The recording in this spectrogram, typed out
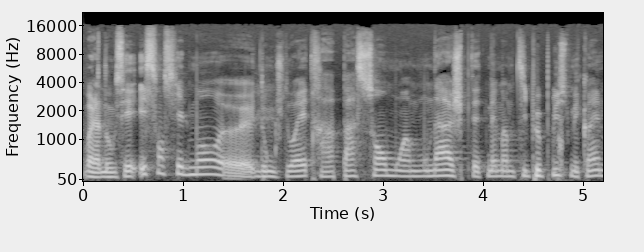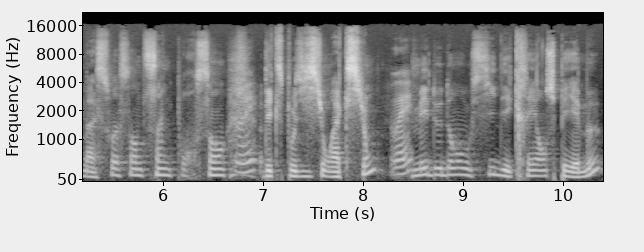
voilà, donc c'est essentiellement, euh, donc je dois être à pas 100 moins mon âge, peut-être même un petit peu plus, mais quand même à 65% Ouais, d'exposition action, ouais. mais dedans aussi des créances PME.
